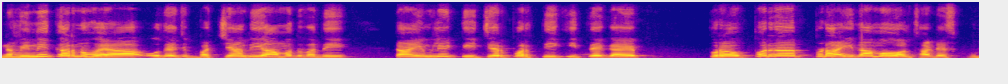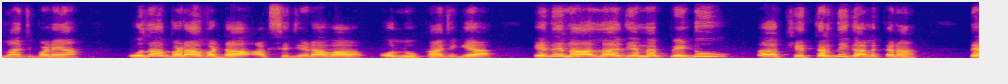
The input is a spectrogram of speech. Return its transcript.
ਨਵੀਨੀਕਰਨ ਹੋਇਆ, ਉਹਦੇ 'ਚ ਬੱਚਿਆਂ ਦੀ ਆਮਦ ਵਧੀ ਟਾਈਮਲੀ ਟੀਚਰ ਭਰਤੀ ਕੀਤੇ ਗਏ ਪ੍ਰੋਪਰ ਪੜ੍ਹਾਈ ਦਾ ਮਾਹੌਲ ਸਾਡੇ ਸਕੂਲਾਂ 'ਚ ਬਣਿਆ, ਉਹਦਾ ਬੜਾ ਵੱਡਾ ਅਕਸ ਜਿਹੜਾ ਵਾ, ਉਹ ਲੋਕਾਂ 'ਚ ਗਿਆ। ਇਹਦੇ ਨਾਲ ਨਾਲ ਜੇ ਮੈਂ ਪਿੰਡੂ ਖੇਤਰ ਦੀ ਗੱਲ ਕਰਾਂ ਤੇ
